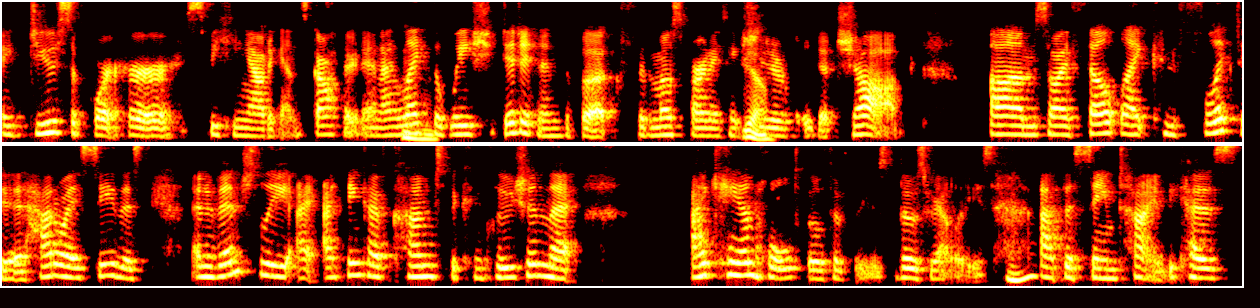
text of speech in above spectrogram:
I do support her speaking out against Gothard. And I mm-hmm. like the way she did it in the book. For the most part, I think yeah. she did a really good job. Um, so I felt like conflicted. How do I say this? And eventually I, I think I've come to the conclusion that I can hold both of these those realities mm-hmm. at the same time because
